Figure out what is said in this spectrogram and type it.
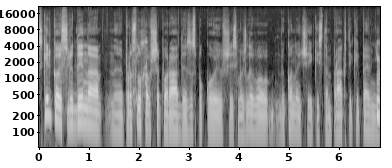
Скільки ось людина, е, прослухавши поради, заспокоївшись, можливо, виконуючи якісь там практики певні.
